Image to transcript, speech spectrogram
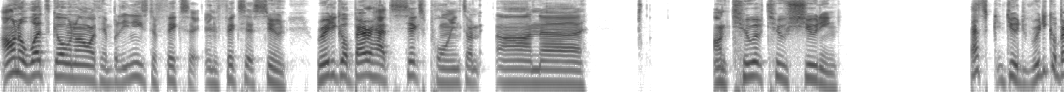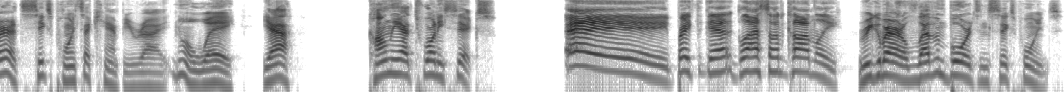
I don't know what's going on with him, but he needs to fix it and fix it soon. Rudy Gobert had six points on on uh, on two of two shooting. That's dude. Rudy Gobert had six points. That can't be right. No way. Yeah, Conley had twenty six. Hey, break the glass on Conley. Rudy Gobert eleven boards and six points.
